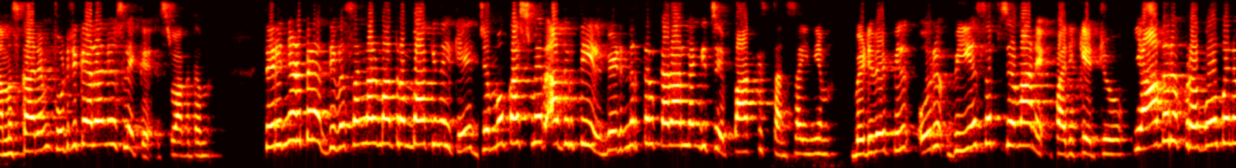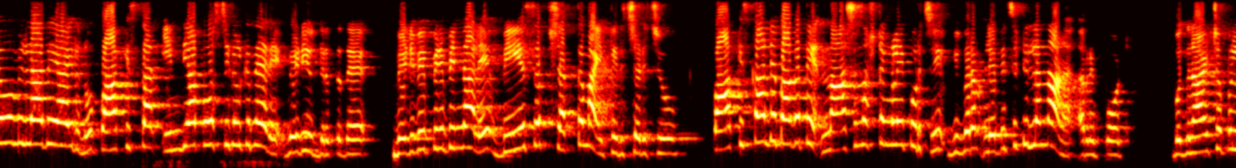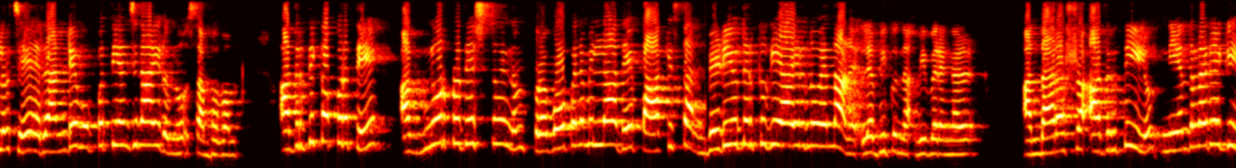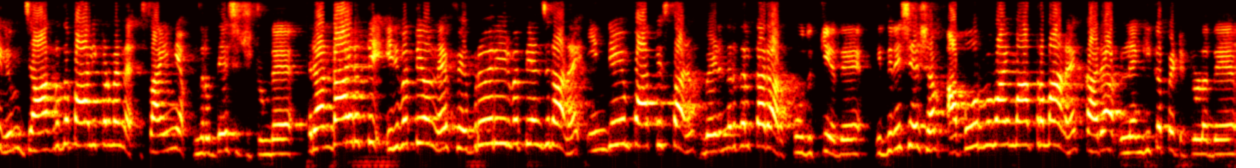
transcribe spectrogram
നമസ്കാരം. കേരള ന്യൂസിലേക്ക് സ്വാഗതം. തെരഞ്ഞെടുപ്പിന് ദിവസങ്ങൾ മാത്രം ബാക്കി നിൽക്കെ ജമ്മു കാശ്മീർ അതിർത്തിയിൽ വെടിനിർത്തൽ കരാർ ലംഘിച്ച് പാകിസ്ഥാൻ സൈന്യം. വെടിവയ്പിൽ ഒരു ബി എസ് എഫ് ജവാന് പരിക്കേറ്റു. യാതൊരു പ്രകോപനവുമില്ലാതെയായിരുന്നു പാകിസ്ഥാൻ ഇന്ത്യ പോസ്റ്റുകൾക്ക് നേരെ വെടിയുതിർത്തത്. വെടിവയ്പ്പിന് പിന്നാലെ ബി എസ് എഫ് ശക്തമായി തിരിച്ചടിച്ചു. പാകിസ്ഥാന്റെ ഭാഗത്തെ നാശനഷ്ടങ്ങളെ കുറിച്ച് വിവരം ലഭിച്ചിട്ടില്ലെന്നാണ് റിപ്പോർട്ട്. ബുധനാഴ്ച പുലർച്ചെ രണ്ട് മുപ്പത്തിയഞ്ചിനായിരുന്നു സംഭവം. അതിർത്തിക്കപ്പുറത്തെ അഗ്നൂർ പ്രദേശത്തു നിന്നും പ്രകോപനമില്ലാതെ പാകിസ്ഥാൻ വെടിയുതിർക്കുകയായിരുന്നു എന്നാണ് ലഭിക്കുന്ന വിവരങ്ങൾ. അന്താരാഷ്ട്ര അതിർത്തിയിലും നിയന്ത്രണ രേഖയിലും ജാഗ്രത പാലിക്കണമെന്ന് സൈന്യം നിർദ്ദേശിച്ചിട്ടുണ്ട്. രണ്ടായിരത്തി ഇരുപത്തിയൊന്ന് ഫെബ്രുവരി ഇരുപത്തിയഞ്ചിനാണ് ഇന്ത്യയും പാകിസ്ഥാനും വെടിനിർത്തൽ കരാർ പുതുക്കിയത്. ഇതിനുശേഷം അപൂർവമായി മാത്രമാണ് കരാർ ലംഘിക്കപ്പെട്ടിട്ടുള്ളത്.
